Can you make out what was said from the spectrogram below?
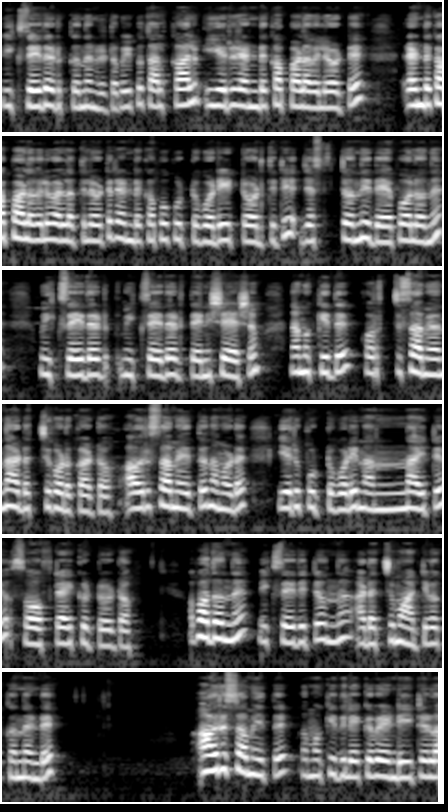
മിക്സ് ചെയ്ത് എടുക്കുന്നുണ്ട് കേട്ടോ അപ്പോൾ ഇപ്പോൾ തൽക്കാലം ഈ ഒരു രണ്ട് കപ്പ് അളവിലോട്ട് രണ്ട് കപ്പ് അളവിൽ വെള്ളത്തിലോട്ട് രണ്ട് കപ്പ് പുട്ടുപൊടി ഇട്ട് കൊടുത്തിട്ട് ജസ്റ്റ് ഒന്ന് ഇതേപോലെ ഒന്ന് മിക്സ് ചെയ്ത് മിക്സ് ചെയ്തെടുത്തതിന് ശേഷം നമുക്കിത് കുറച്ച് സമയം ഒന്ന് അടച്ച് കൊടുക്കാം കേട്ടോ. ആ ഒരു സമയത്ത് നമ്മുടെ ഈ ഒരു പുട്ടുപൊടി നന്നായിട്ട് സോഫ്റ്റായി കിട്ടും കേട്ടോ. അപ്പോൾ അതൊന്ന് മിക്സ് ചെയ്തിട്ട് ഒന്ന് അടച്ച് മാറ്റി വെക്കുന്നുണ്ട്. ആ ഒരു സമയത്ത് നമുക്കിതിലേക്ക് വേണ്ടിയിട്ടുള്ള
